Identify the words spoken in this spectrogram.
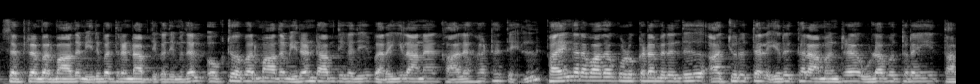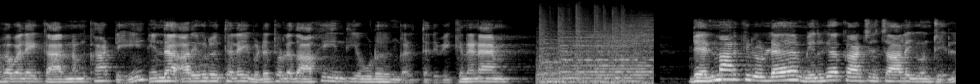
செப்டம்பர் மாதம் இருபத்தி இரண்டாம் திகதி முதல் அக்டோபர் மாதம் இரண்டாம் திகதி வரையிலான காலகட்டத்தில் பயங்கரவாத குழுக்களிடமிருந்து அச்சுறுத்தல் இருக்கலாம் என்ற உளவுத்துறை தகவலை காரணம் காட்டி இந்த அறிவுறுத்தலை விடுத்துள்ளதாக இந்திய ஊடகங்கள் தெரிவிக்கின்றன. டென்மார்க்கில் உள்ள மிருக காட்சி சாலை ஒன்றில்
